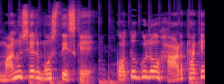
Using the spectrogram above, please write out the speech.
মানুষের মস্তিষ্কে কতগুলো হাড় থাকে?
